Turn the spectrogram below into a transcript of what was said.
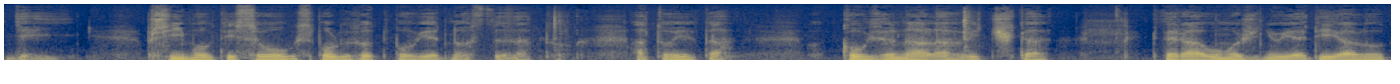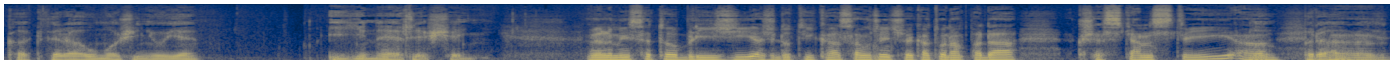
dějí. Přijmout i svou spoluzodpovědnost za to. A to je ta kouzelná lahvička, která umožňuje dialog a která umožňuje i jiné řešení. Velmi se to blíží, až dotýká, samozřejmě člověka to napadá křesťanství a No, právě. eh,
